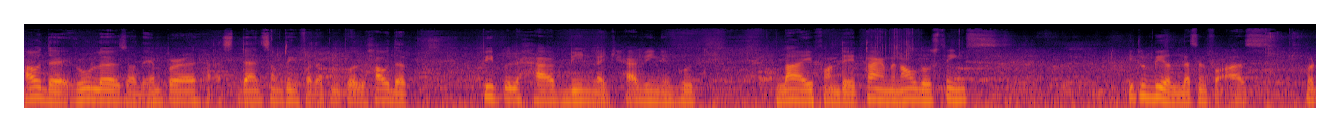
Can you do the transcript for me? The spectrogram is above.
how the rulers or the emperor has done something for the people how the people have been like having a good life on their time and all those things it will be a lesson for us. But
